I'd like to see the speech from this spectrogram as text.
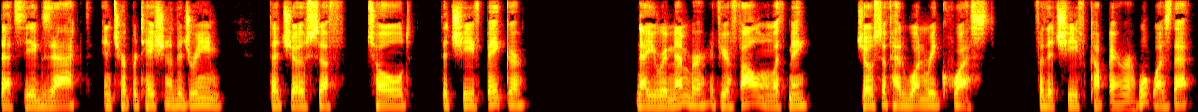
That's the exact interpretation of the dream that Joseph told the chief baker. Now you remember, if you're following with me, Joseph had one request for the chief cupbearer. What was that?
